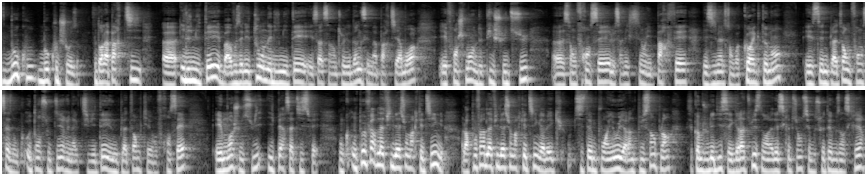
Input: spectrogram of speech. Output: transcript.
beaucoup beaucoup de choses. Dans la partie euh, illimitée, bah, vous avez tout en illimité et ça c'est un truc de dingue, c'est ma partie à moi. Et franchement, depuis que je suis dessus, euh, c'est en français, le service client est parfait, les emails s'envoient correctement et c'est une plateforme française. Donc autant soutenir une activité et une plateforme qui est en français. Et moi, je suis hyper satisfait. Donc, on peut faire de l'affiliation marketing. Alors, pour faire de l'affiliation marketing avec System.io, il n'y a rien de plus simple. Hein. Comme je vous l'ai dit, c'est gratuit, c'est dans la description si vous souhaitez vous inscrire.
